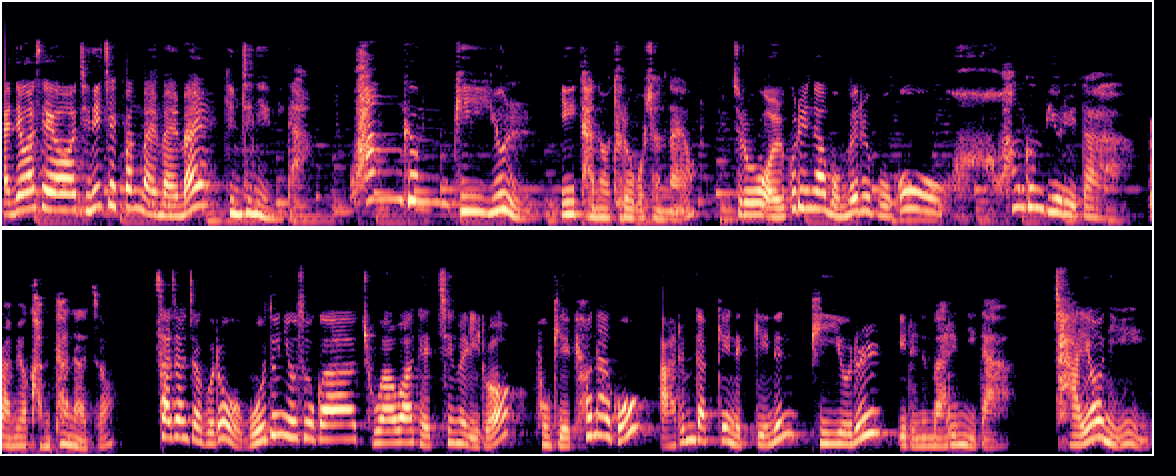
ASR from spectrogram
안녕하세요. 지니 책방 말말말 김진희입니다. 황금 비율 이 단어 들어보셨나요? 주로 얼굴이나 몸매를 보고 와, 황금 비율이다 라며 감탄하죠. 사전적으로 모든 요소가 조화와 대칭을 이루어 보기에 편하고 아름답게 느끼는 비율을 이르는 말입니다. 자연이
